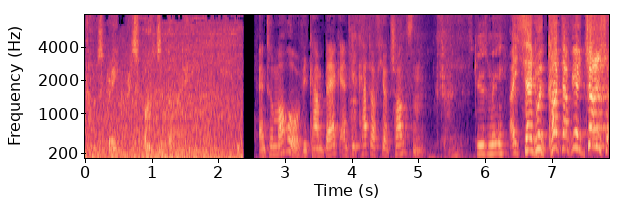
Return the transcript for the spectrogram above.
comes great responsibility. And tomorrow we come back and we cut off your Johnson. Excuse me? I said we cut off your Johnson!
